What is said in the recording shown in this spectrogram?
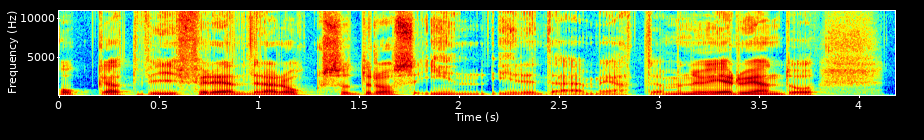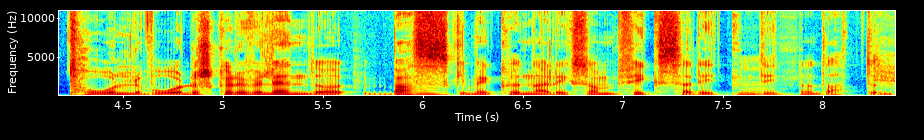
Och att vi föräldrar också dras in i det där med att ja, men nu är du ändå 12 år, då ska du väl ändå baske med kunna liksom fixa ditt, mm. ditt och datten.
